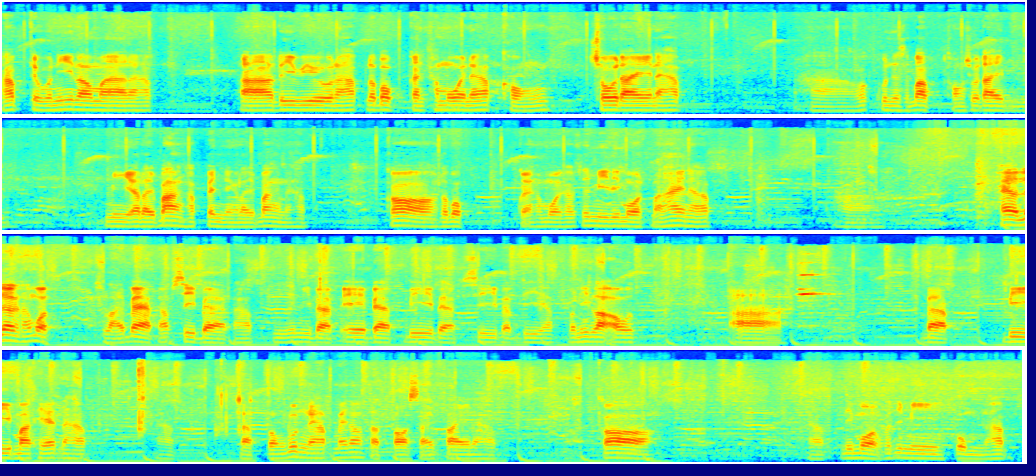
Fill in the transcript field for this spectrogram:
ครับเดี๋ยววันนี้เรามานะครับรีวิวนะครับ ระบบการขโมยนะครับของโชไดนะครับว่าคุณสมบัติของโชไดมีอะไรบ้างครับเป็นอย่างไรบ้างนะครับ ก็ระบบการขโมยครับจะมีรีโมทมาให้นะครับให้เราเลือกทั้งหมดหลายแบบครับ4แบบครับมีมีแบบ A แบบ B แบบ C แบบ D ครับวันนี้เราเอาอาแบบ B มาเทสนะครับนะครับแบบตรงรุ่นนะครับ ไม่ต้องตัดต่อสายไฟนะครับ ก็ ครับรีโมทก็จะมีปุ่มนะครับ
